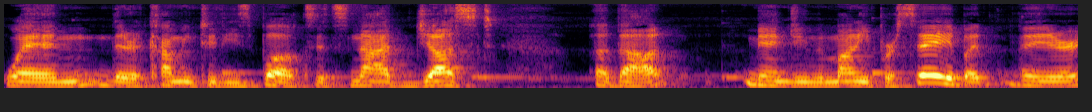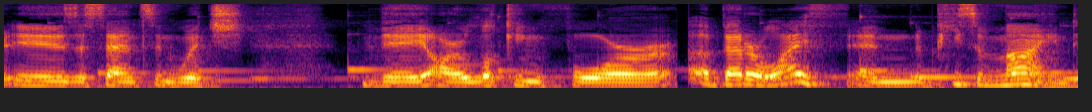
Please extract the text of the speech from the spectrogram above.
when they're coming to these books. It's not just about managing the money per se, but there is a sense in which they are looking for a better life and a peace of mind.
